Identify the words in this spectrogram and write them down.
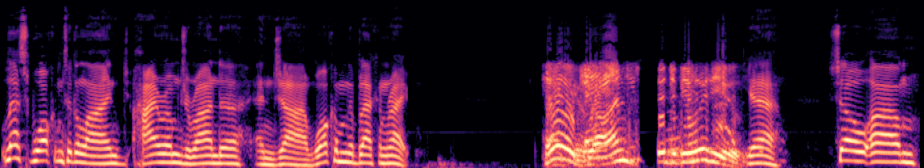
Let's welcome to the line Hiram, Geronda, and John. Welcome to Black and Right. Hello, John. Good to be with you. Yeah. So, um,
